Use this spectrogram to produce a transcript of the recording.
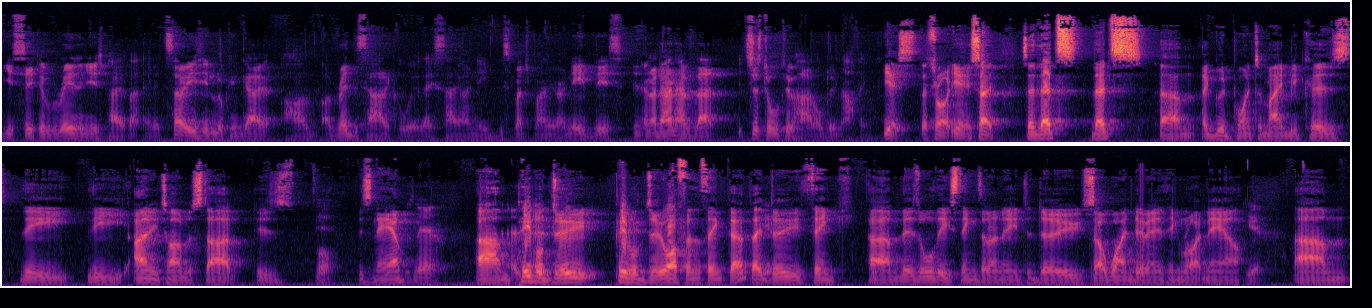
you see people read the newspaper, and it's so easy to look and go, oh, I've read this article where they say I need this much money or I need this, and I don't have that. It's just all too hard. I'll do nothing. Yes, that's right. Yeah, so so that's that's um, a good point to make because the the only time to start is well is now. Now, Um, people do people do often think that they Yeah. do think um, there's all these things that I need to do, so I won't do anything right now. yeah, Um,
